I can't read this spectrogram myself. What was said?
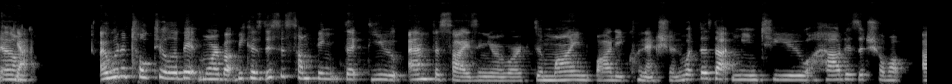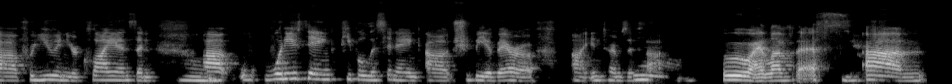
Um, yeah. I want to talk to you a little bit more about because this is something that you emphasize in your work the mind body connection. What does that mean to you? How does it show up uh, for you and your clients? And mm. uh, what do you think people listening uh, should be aware of uh, in terms of that? Ooh, I love this. Um,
